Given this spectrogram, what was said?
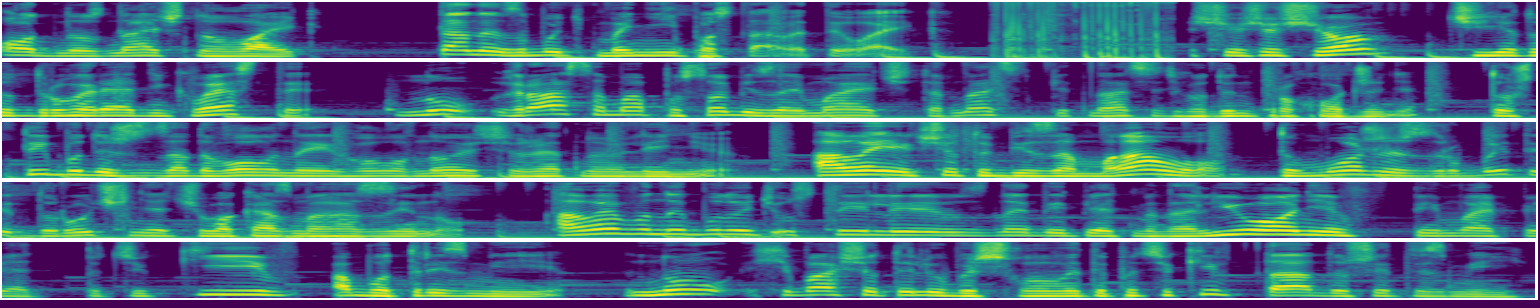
Однозначно лайк. Та не забудь мені поставити лайк. Що, що, що? Чи є тут другорядні квести? Ну, гра сама по собі займає 14-15 годин проходження, тож ти будеш задоволений головною сюжетною лінією. Але якщо тобі замало, то можеш зробити доручення чувака з магазину. Але вони будуть у стилі знайди 5 медальйонів, піймай 5 пацюків або 3 змії. Ну, хіба що ти любиш ловити пацюків та душити змій.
